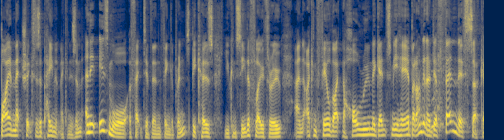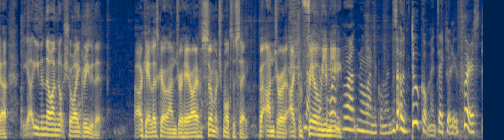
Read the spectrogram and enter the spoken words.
biometrics as a payment mechanism, and it is more effective than fingerprints because you can see the flow through, and I can feel like the whole room against me here, but I'm going to defend this sucker, even though I'm not sure I agree with it. Okay, let's go, Andra. Here, I have so much more to say, but Andra, I can no, feel no, you one, needing one, one comment. So, two comments actually. First,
